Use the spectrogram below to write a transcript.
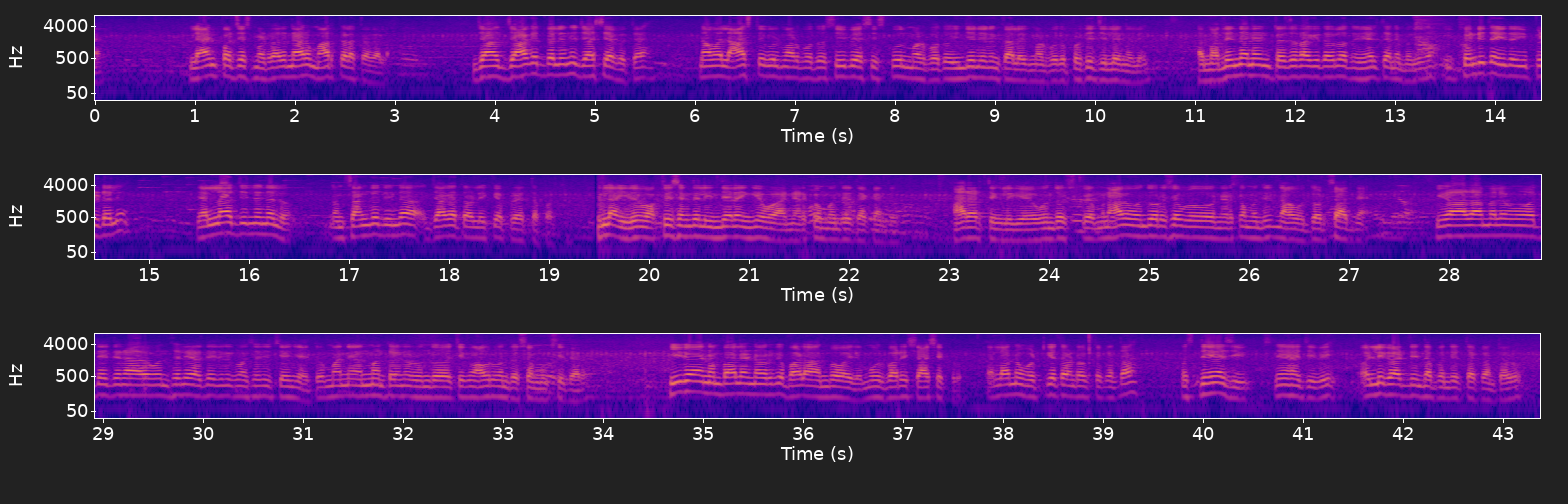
ಲ್ಯಾಂಡ್ ಪರ್ಚೇಸ್ ಮಾಡ್ರೆ ಅದನ್ನ ಯಾರು ಮಾರ್ಕೊಳ್ಳೋಕ್ಕಾಗಲ್ಲ ಜಾ, ಜಾಗದ ಬೆಲೆನೂ ಜಾಸ್ತಿ ಆಗುತ್ತೆ. ನಾವು ಅಲ್ಲಿ ಹಾಸ್ಟೆಲ್ಗಳು ಮಾಡ್ಬೋದು C B S C school ಮಾಡ್ಬೋದು ಇಂಜಿನಿಯರಿಂಗ್ ಕಾಲೇಜ್ ಮಾಡ್ಬೋದು ಪ್ರತಿ ಜಿಲ್ಲೆಯಲ್ಲಿ ಅದು ಮೊದಲಿಂದ ನಾನು ಟ್ರೆಜರ್ ಆಗಿದ್ದಾಗಲೂ ಅದನ್ನು ಹೇಳ್ತಾನೆ ಬಂದಿದೆ. ಈಗ ಖಂಡಿತ ಇದು ಈ ಪೀರಿಯಡಲ್ಲಿ ಎಲ್ಲ ಜಿಲ್ಲೆನಲ್ಲೂ ನಮ್ಮ ಸಂಘದಿಂದ ಜಾಗ ತೊಗೊಳ್ಳಿಕ್ಕೆ ಪ್ರಯತ್ನ ಪಡ್ತೀವಿ. ಇಲ್ಲ, ಇದು ವಕೀಲ ಸಂಘದಲ್ಲಿ ಹಿಂದೆಲ್ಲ ಹಿಂಗೆ ನಡ್ಕೊಂಬಂದಿರ್ತಕ್ಕಂಥದ್ದು ಆರಾರು ತಿಂಗಳಿಗೆ ಒಂದು ವರ್ಷಕ್ಕೆ ನಾವೇ ಒಂದು ವರ್ಷ ನಡ್ಕೊಂಬಂದಿದ್ದು ನಾವು ದೊಡ್ಡ ಸಾಧನೆ. ಈಗ ಅದಾದಮೇಲೆ ಹದಿನೈದು ದಿನ, ಒಂದ್ಸಲಿ ಹದಿನೈದು ದಿನಕ್ಕೆ ಒಂದ್ಸಲಿ ಚೇಂಜ್ ಆಯಿತು. ಮೊನ್ನೆ ಹನುಮಂತಯ್ಯನವ್ರು ಒಂದು ಚಿಕ್ಕ ಅವರು ಒಂದು ವರ್ಷ ಮುಗಿಸಿದ್ದಾರೆ. ಈಗ ನಮ್ಮ ಬಾಲಣ್ಣವ್ರಿಗೆ ಭಾಳ ಅನುಭವ ಇದೆ. ಮೂರು ಬಾರಿ ಶಾಸಕರು. ಎಲ್ಲನೂ ಒಟ್ಟಿಗೆ ತೊಗೊಂಡು ಹೋಗ್ತಕ್ಕಂಥ ಒಂದು ಸ್ನೇಹಜೀವಿ ಸ್ನೇಹಜೀವಿ, ಹಳ್ಳಿಗಾಡಿನಿಂದ ಬಂದಿರತಕ್ಕಂಥವ್ರು.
